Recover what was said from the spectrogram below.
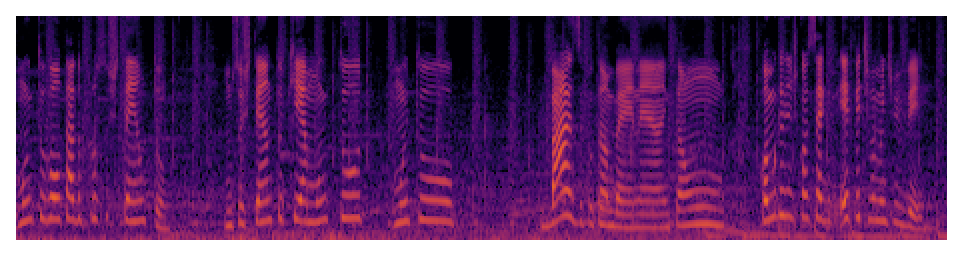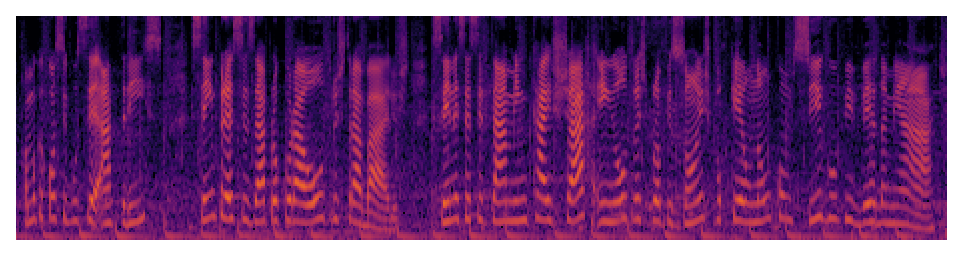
muito voltado para o sustento. Um sustento que é muito, muito básico também, né? Então, como que a gente consegue efetivamente viver? Como que eu consigo ser atriz sem precisar procurar outros trabalhos, sem necessitar me encaixar em outras profissões porque eu não consigo viver da minha arte?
